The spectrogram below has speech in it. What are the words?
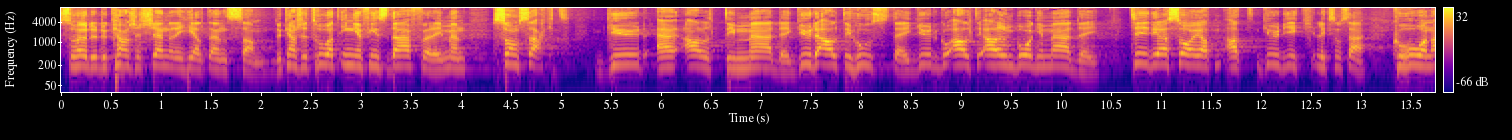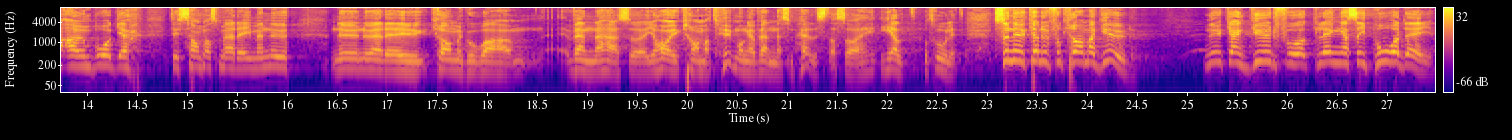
Så hör du, du kanske känner dig helt ensam. Du kanske tror att ingen finns där för dig, men som sagt, Gud är alltid med dig. Gud är alltid hos dig. Gud går alltid armbågen med dig. Tidigare sa jag att, att Gud gick liksom så här, corona-armbåge tillsammans med dig, men nu, nu, nu är det ju kramgoa vänner här, så jag har ju kramat hur många vänner som helst, alltså helt otroligt. Så nu kan du få krama Gud. Nu kan Gud få klänga sig på dig,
